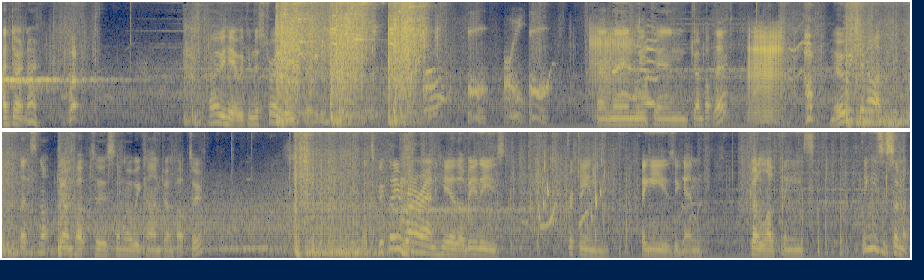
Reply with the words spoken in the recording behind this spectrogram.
I don't know. Come over here, we can destroy these things. And then we can jump up there. No, we cannot. Let's not jump up to somewhere we can't jump up to. Let's quickly run around here. There'll be these freaking thingies again. Gotta love thingies. Thingies are so much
